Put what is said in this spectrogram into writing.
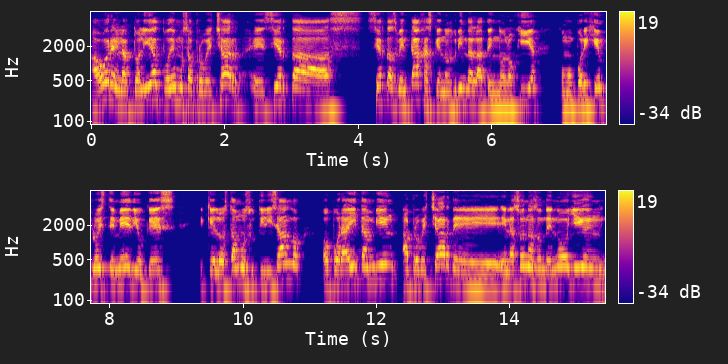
Ahora en la actualidad podemos aprovechar eh, ciertas, ciertas ventajas que nos brinda la tecnología, como por ejemplo este medio que es que lo estamos utilizando o por ahí también aprovechar de en las zonas donde no lleguen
